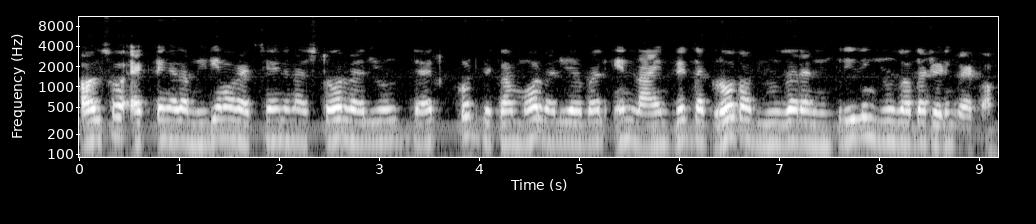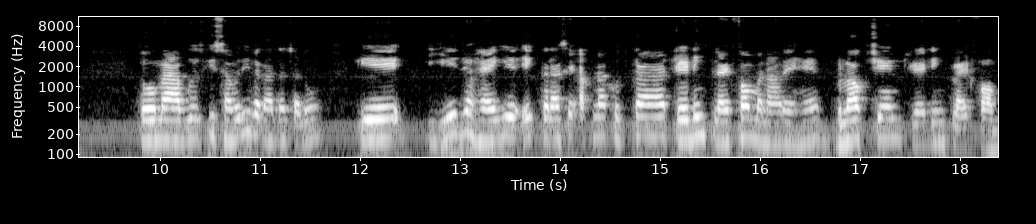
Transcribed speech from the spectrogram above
also acting as a medium of exchange and a store value that could become more valuable in line with the growth of user and increasing use of the trading platform. तो मैं आपको इसकी समरी बताता चलूँ कि ये जो है ये एक तरह से अपना खुद का ट्रेडिंग प्लेटफॉर्म बना रहे हैं ब्लॉकचेन ट्रेडिंग प्लेटफॉर्म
